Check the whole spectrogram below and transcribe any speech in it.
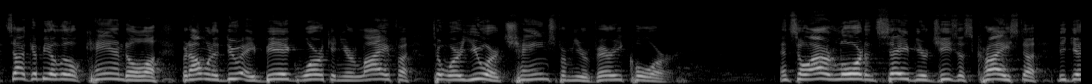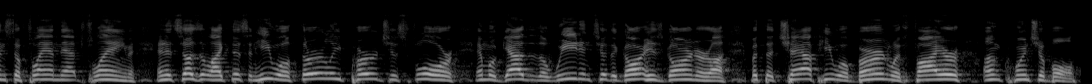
it's not going to be a little candle, but I want to do a big work in your life to where you are changed from your very core. And so our Lord and Savior, Jesus Christ, uh, begins to fan that flame. And it says it like this And he will thoroughly purge his floor and will gather the wheat into the gar- his garner, uh, but the chaff he will burn with fire unquenchable.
